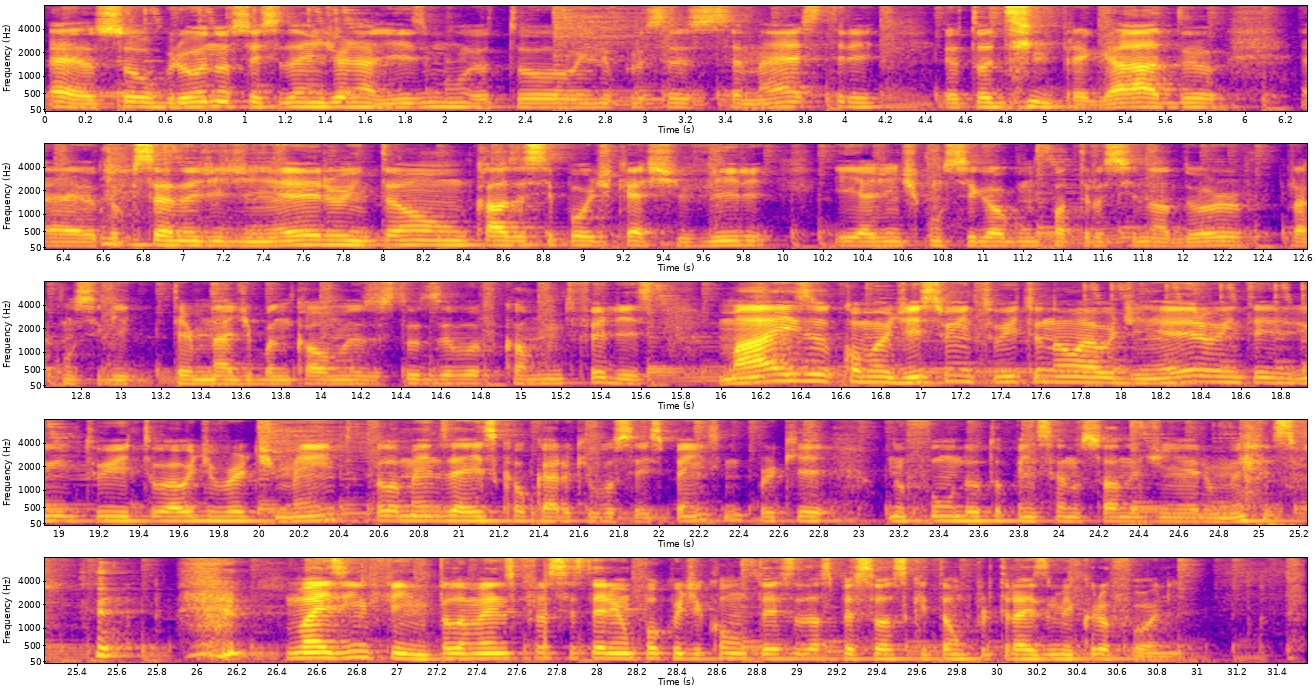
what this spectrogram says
É, eu sou o Bruno, sou estudante de jornalismo, eu tô indo pro sexto semestre, eu tô desempregado, é, eu tô precisando de dinheiro, então caso esse podcast vire e a gente consiga algum patrocinador para conseguir terminar de bancar os meus estudos, eu vou ficar muito feliz. Mas, como eu disse, o intuito não é o dinheiro, o intuito é o divertimento, pelo menos é isso que eu quero que vocês pensem, porque no fundo eu tô pensando só no dinheiro mesmo. Mas enfim, pelo menos para vocês terem um pouco de contexto das pessoas que estão por trás do microfone.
